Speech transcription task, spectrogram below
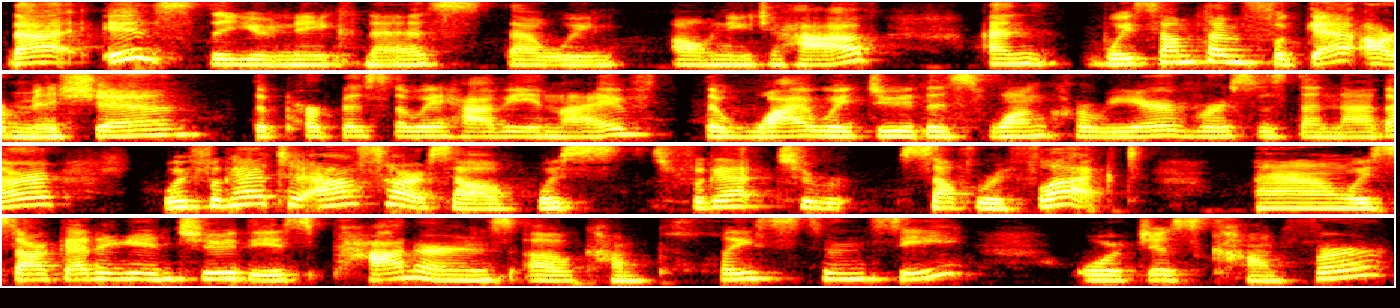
that is the uniqueness that we all need to have. And we sometimes forget our mission, the purpose that we have in life, the why we do this one career versus another. We forget to ask ourselves, we forget to self reflect, and we start getting into these patterns of complacency or just comfort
